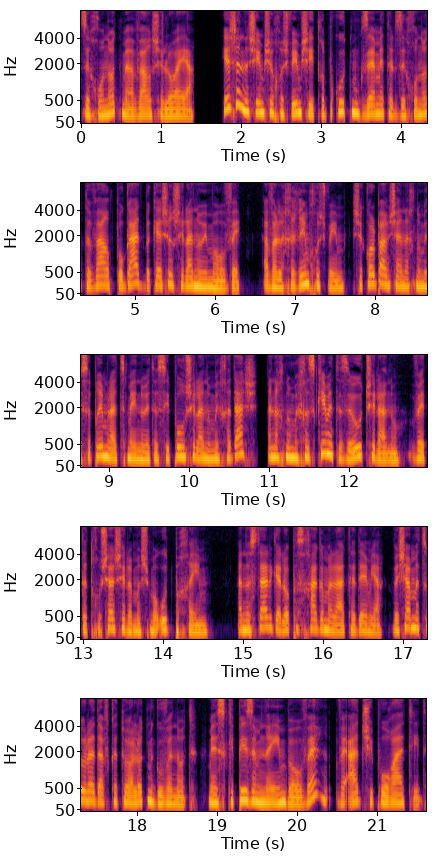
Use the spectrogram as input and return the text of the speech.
זיכרונות מעבר שלא היה. יש אנשים שחושבים שהתרפקות מוגזמת על זיכרונות עבר פוגעת בקשר שלנו עם ההווה, אבל אחרים חושבים שכל פעם שאנחנו מספרים לעצמנו את הסיפור שלנו מחדש, אנחנו מחזקים את הזהות שלנו ואת התחושה של המשמעות בחיים. הנוסטלגיה לא פסחה גם על האקדמיה, ושם מצאו לה דווקא תועלות מגוונות, מאסקפיזם נעים בהווה ועד שיפור העתיד.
